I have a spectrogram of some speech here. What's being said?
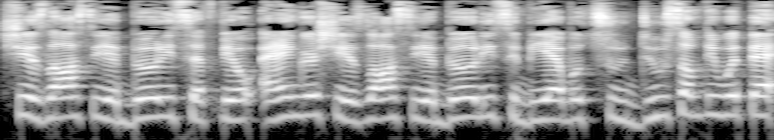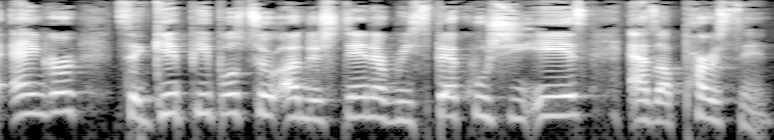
She has lost the ability to feel anger. She has lost the ability to be able to do something with that anger to get people to understand and respect who she is as a person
